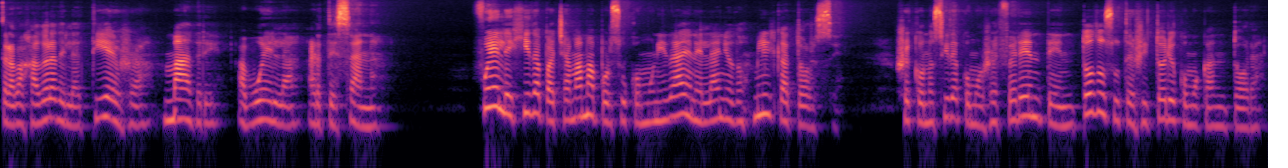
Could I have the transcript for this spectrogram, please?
trabajadora de la tierra, madre, abuela, artesana. Fue elegida Pachamama por su comunidad en el año 2014, reconocida como referente en todo su territorio como cantora.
